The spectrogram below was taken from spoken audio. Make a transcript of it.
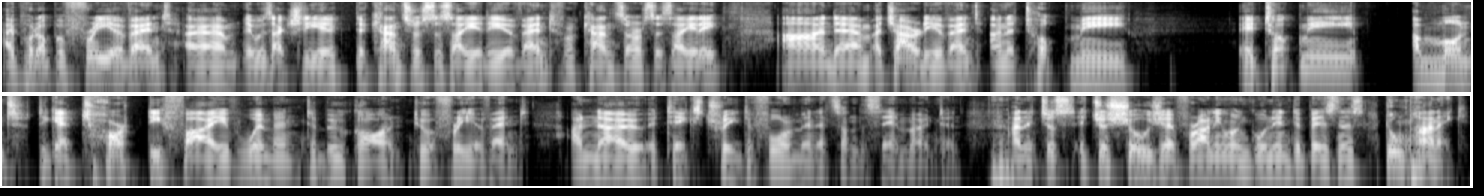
I put up a free event. Um, it was actually a, the Cancer Society event for Cancer Society, and um, a charity event. And it took me, it took me a month to get thirty five women to book on to a free event and now it takes three to four minutes on the same mountain. Yeah. And it just it just shows you for anyone going into business, don't panic.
